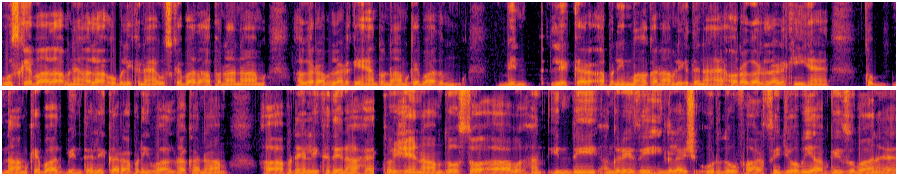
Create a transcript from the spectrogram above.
उसके बाद आपने अलाहुब लिखना है। उसके बाद अपना नाम। अगर आप लड़के हैं तो नाम के बाद बिन लिखकर अपनी माँ का नाम लिख देना है। और अगर लड़की हैं तो नाम के बाद बिनते लिखकर अपनी वालदा का नाम आपने लिख देना है। तो ये नाम दोस्तों, आप हिंदी, अंग्रेज़ी, इंग्लिश, उर्दू, फ़ारसी, जो भी आपकी ज़ुबान है,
